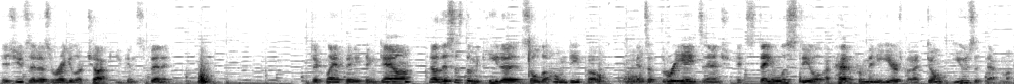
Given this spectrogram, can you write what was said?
is use it as a regular chuck. You can spin it to clamp anything down. Now this is the Makita, it's sold at Home Depot. It's a 3 8 inch, it's stainless steel. I've had it for many years, but I don't use it that much.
